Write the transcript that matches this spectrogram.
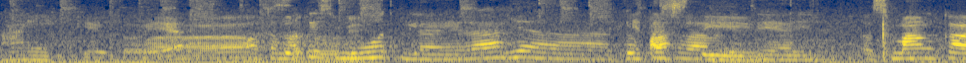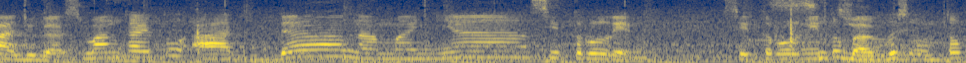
naik gitu ya. Wah, Otomatis seru nih. mood gairah. Iya, itu Kita pasti. gitu ya. Semangka juga. Semangka itu ada namanya citrulline. Citrulline itu bagus untuk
